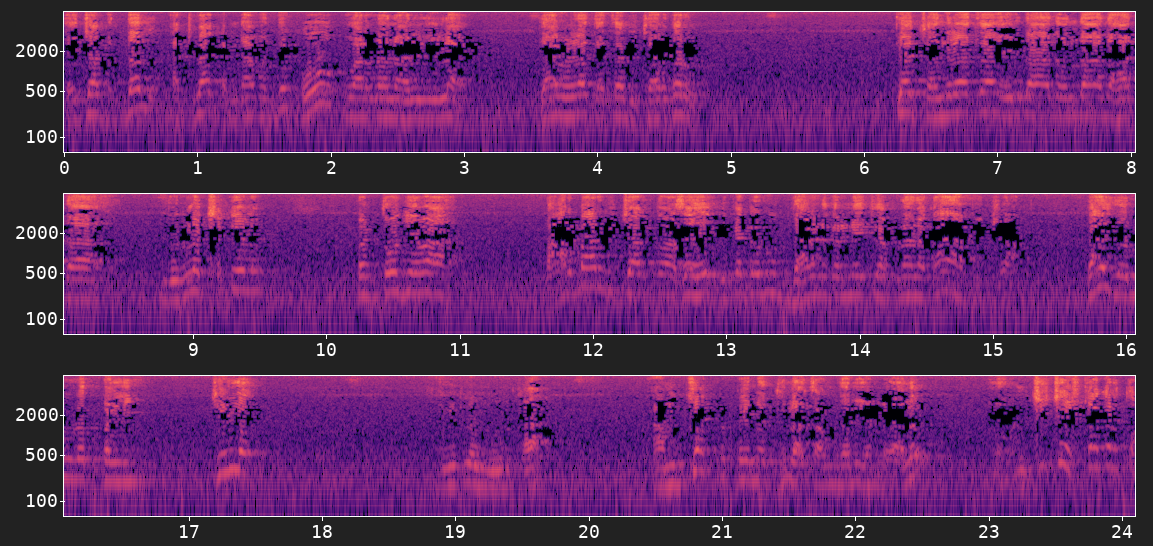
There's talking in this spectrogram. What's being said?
त्याच्याबद्दल आठव्या खंडामध्ये खूप वर्णन आलेलं आहे. त्यावेळेला त्याचा विचार करू. त्या चंद्राचा एकदा दोनदा दहादा दुर्लक्ष केलं. पण तो जेव्हा बार बार विचारतो असं हे विकट रूप धारण करण्याची आपल्याला काय अपेक्षा? काय जरूरत पडली? चिडलं. सांगितलं मूर्खा आमच्या कृपेनं तुला सौंदर्य मिळालं आमची चेष्टा करतो.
